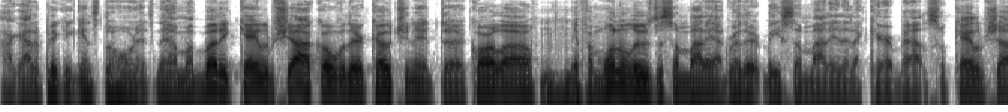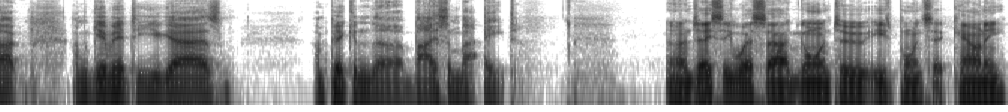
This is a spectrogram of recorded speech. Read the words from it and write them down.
I got to pick against the Hornets. Now, my buddy Caleb Shock over there coaching at uh, Carlisle, mm-hmm. if I'm going to lose to somebody, I'd rather it be somebody that I care about. So, Caleb Shock, I'm giving it to you guys. I'm picking the Bison by eight. Uh, JC Westside going to East Poinsett County.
